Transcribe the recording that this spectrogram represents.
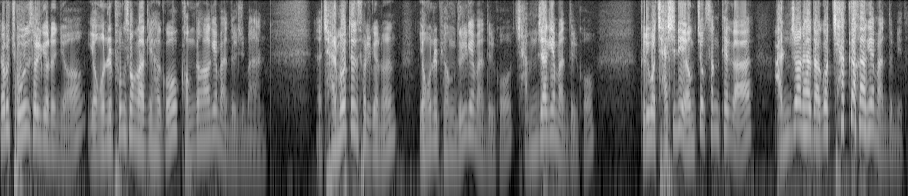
여러분 좋은 설교는요 영혼을 풍성하게 하고 건강하게 만들지만 어, 잘못된 설교는 영혼을 병들게 만들고 잠자게 만들고 그리고 자신의 영적 상태가 안전하다고 착각하게 만듭니다.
